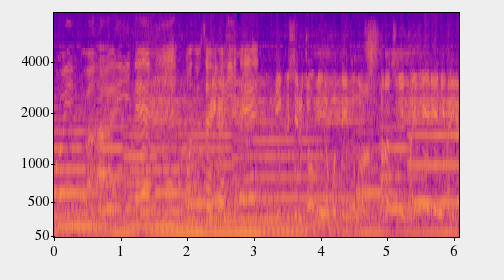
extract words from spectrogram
もいいでもいいわあーいいね。この二人はいいね。ビッグシェル上部に残っているものは直ちに退避エリアに入れ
